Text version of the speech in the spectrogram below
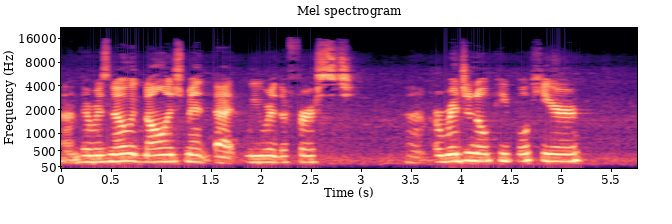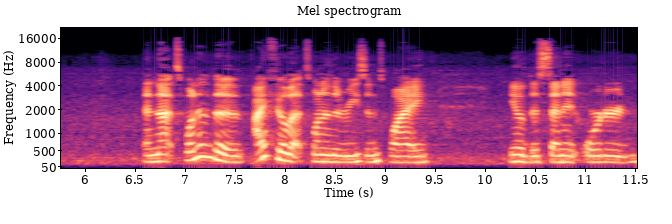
Um, there was no acknowledgement that we were the first uh, original people here. And that's one of the, I feel that's one of the reasons why, you know, the Senate ordered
